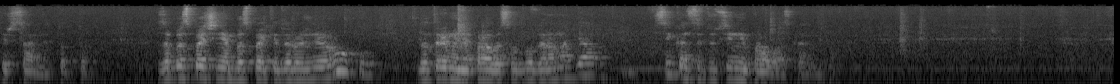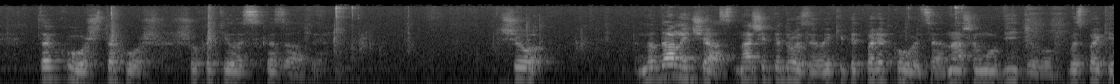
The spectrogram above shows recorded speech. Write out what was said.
Ті ж самі. Тобто забезпечення безпеки дорожнього руху, дотримання прав і свободи громадян, всі конституційні права, скажімо так. Також, також, що хотілося сказати, що на даний час наші підрозділи, які підпорядковуються нашому відділу безпеки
